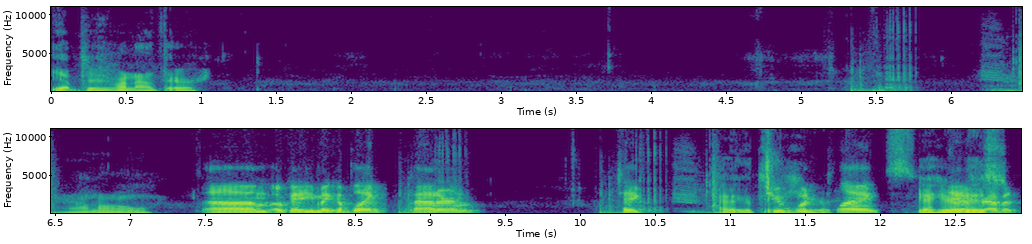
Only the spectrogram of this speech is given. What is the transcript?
Yep, there's one out there. I don't know. Um, okay, you make a blank pattern. Take I think it's two wood here. planks. Yeah, here it is. grab it.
